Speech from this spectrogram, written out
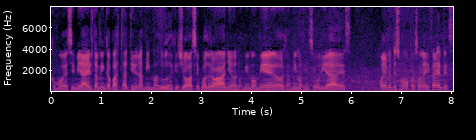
como decir, mira, él también capaz está- tiene las mismas dudas que yo hace cuatro años, los mismos miedos, las mismas inseguridades. Obviamente somos personas diferentes,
